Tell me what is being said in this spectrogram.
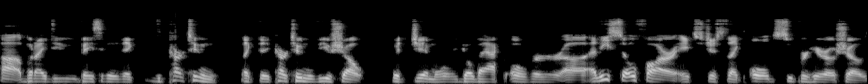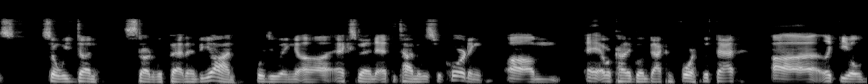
Uh, but I do basically the, the, cartoon, like the cartoon review show with Jim where we go back over. Uh, at least so far, it's just like old superhero shows. So we've done started with Batman Beyond. We're doing uh, X Men at the time of this recording. Um, and we're kind of going back and forth with that, uh, like the old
